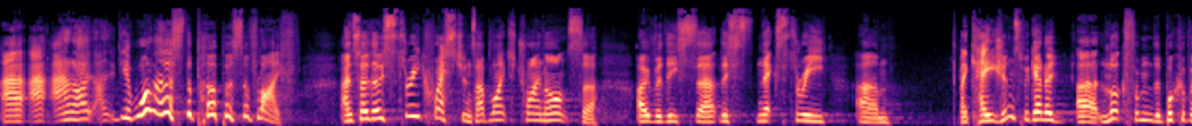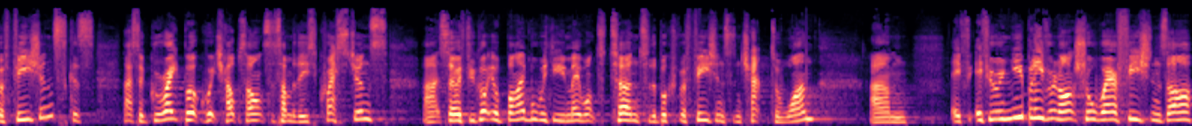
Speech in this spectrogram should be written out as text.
Uh, and I, I, what the purpose of life? And so, those three questions I'd like to try and answer over this, uh, this next three um, occasions. We're going to uh, look from the book of Ephesians because that's a great book which helps answer some of these questions. Uh, so if you've got your Bible with you, you may want to turn to the book of Ephesians in chapter 1. Um, if, if, you're a new believer and aren't sure where Ephesians are,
